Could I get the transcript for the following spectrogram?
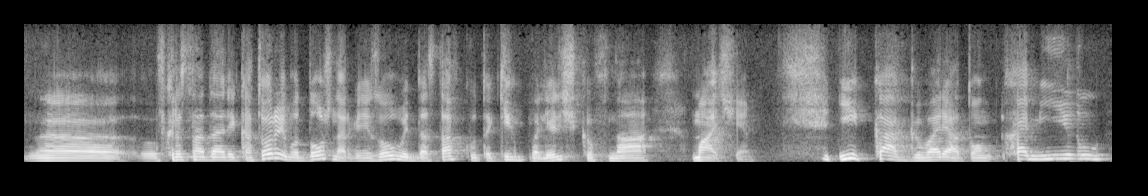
э, в Краснодаре, который вот должен организовывать доставку таких болельщиков на матчи. И, как говорят, он хамил,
